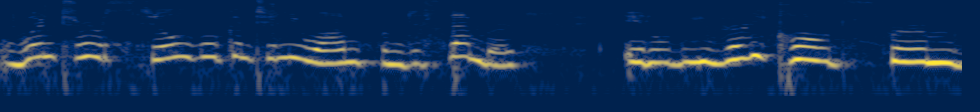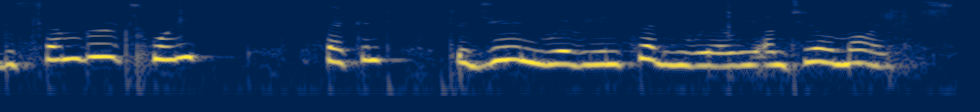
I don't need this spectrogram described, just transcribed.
winter still will continue on from December. It'll be very cold from December 22nd to January and February until March.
